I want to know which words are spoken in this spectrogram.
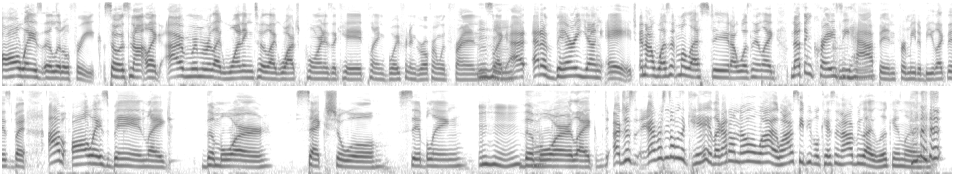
always a little freak. So it's not like I remember like wanting to like watch porn as a kid, playing boyfriend and girlfriend with friends, mm-hmm. like at, at a very young age. And I wasn't molested. I wasn't like nothing crazy mm-hmm. happened for me to be like this, but I've always been like the more sexual sibling mm-hmm. the more like I just ever since I was a kid like I don't know why when I see people kissing I'll be like looking like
